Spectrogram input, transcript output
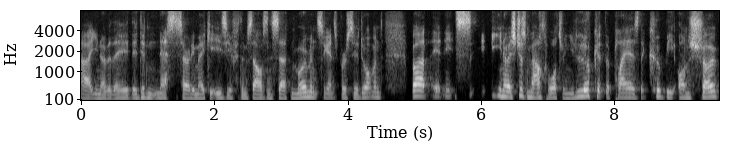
Uh, you know, but they they didn't necessarily make it easier for themselves in certain moments against Borussia Dortmund. But it, it's you know, it's just mouthwatering. You look at the players that could be on show.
